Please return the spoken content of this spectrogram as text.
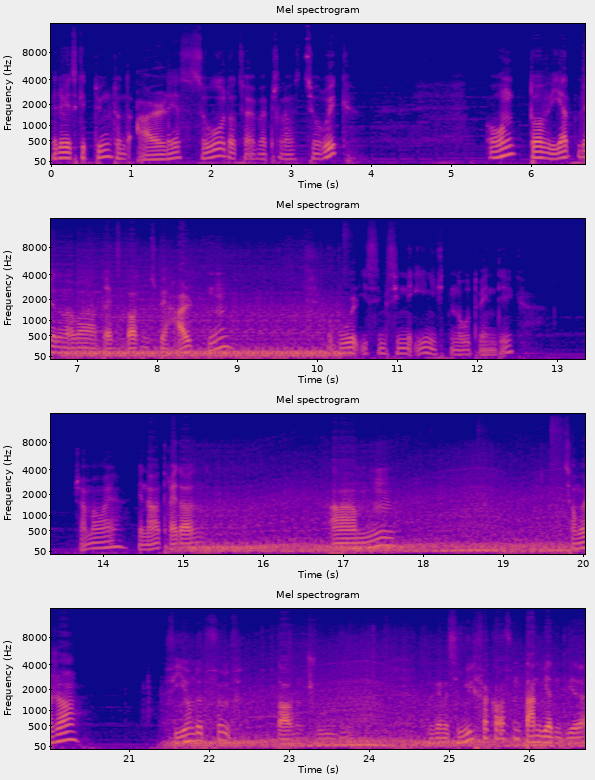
Wird jetzt gedüngt und alles. So, da zeigen wir ein bisschen was zurück. Und da werden wir dann aber 13.000 behalten. Obwohl ist im Sinne eh nicht notwendig. Schauen wir mal. Genau, 3000. Ähm, jetzt haben wir schon 405.000 Schulden. Und wenn wir sie Milch verkaufen, dann werden wir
